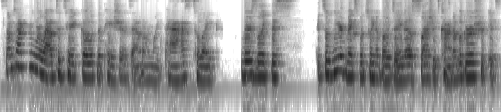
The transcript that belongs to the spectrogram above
Sometimes we're allowed to take go with the patients out on like pass to like there's like this it's a weird mix between a bodega slash it's kind of a grocery it's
